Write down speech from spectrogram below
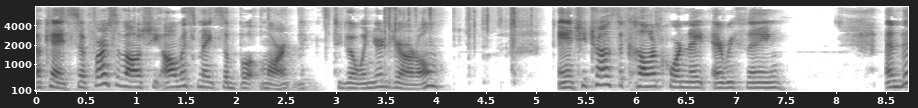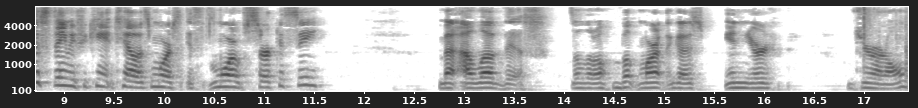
Okay, so first of all, she always makes a bookmark to go in your journal. And she tries to color coordinate everything. And this theme, if you can't tell, it's more it's more circusy. But I love this. The little bookmark that goes in your journal.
